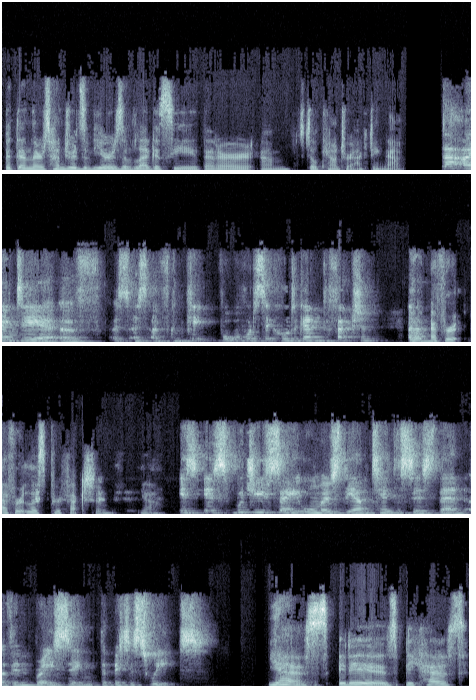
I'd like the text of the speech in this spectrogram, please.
but then there's hundreds of years of legacy that are um, still counteracting that that idea of of complete what, what is it called again perfection Oh, um, effort, effortless perfection. Yeah. Is is would you say almost the antithesis then of embracing the bittersweet? Yes, it is because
